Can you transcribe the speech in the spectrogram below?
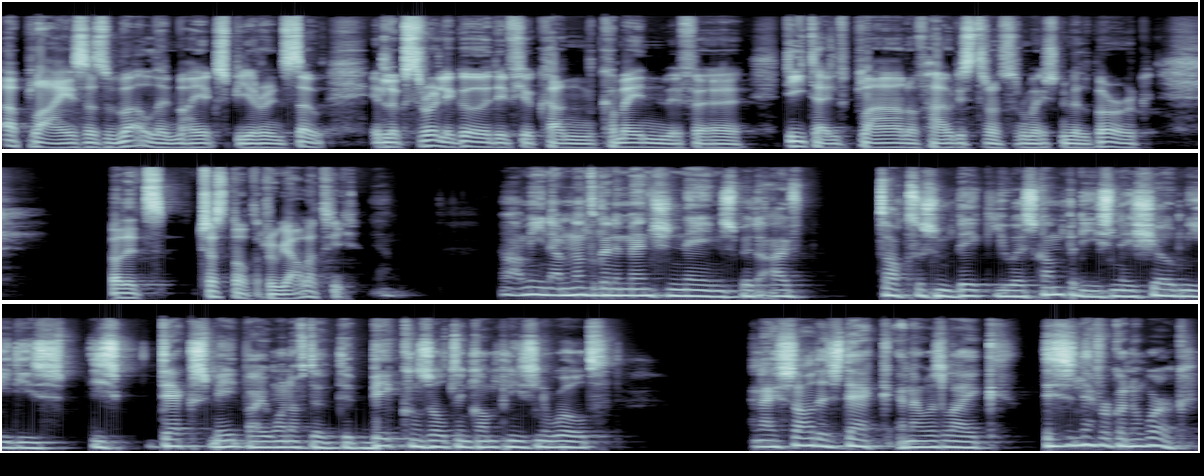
applies as well in my experience. So it looks really good if you can come in with a detailed plan of how this transformation will work, but it's just not reality. Yeah. I mean, I'm not going to mention names, but I've talked to some big US companies and they showed me these these decks made by one of the, the big consulting companies in the world. And I saw this deck and I was like, this is never going to work.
